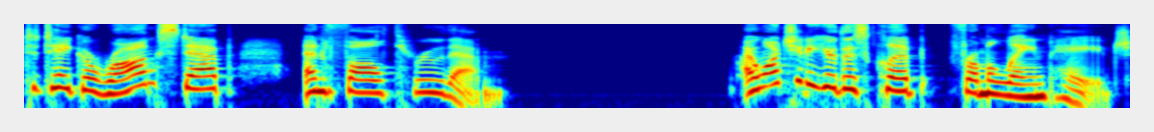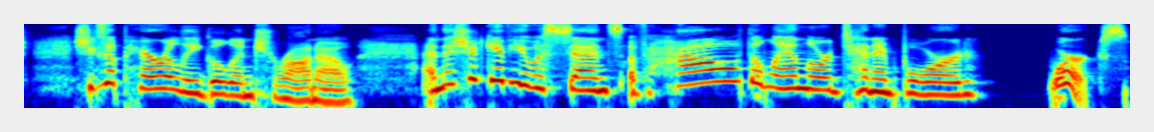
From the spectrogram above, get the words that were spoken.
to take a wrong step and fall through them. I want you to hear this clip from Elaine Page. She's a paralegal in Toronto, and this should give you a sense of how the Landlord Tenant Board works.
